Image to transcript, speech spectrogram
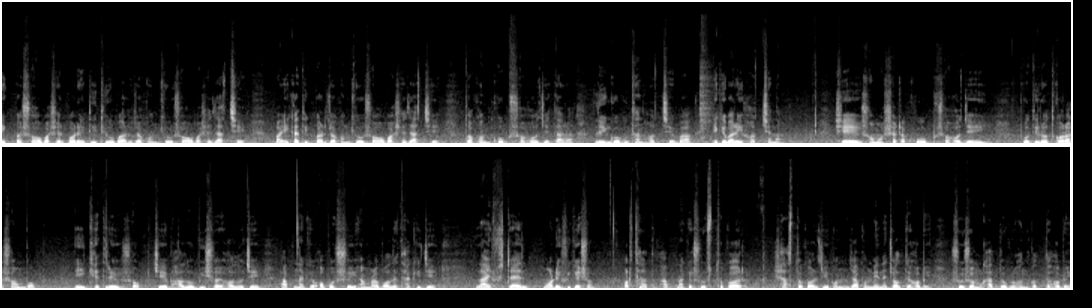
একবার সহবাসের পরে দ্বিতীয়বার যখন কেউ সহবাসে যাচ্ছে বা একাধিকবার যখন কেউ সহবাসে যাচ্ছে, তখন খুব সহজে তারা লিঙ্গ উত্থান হচ্ছে বা একেবারেই হচ্ছে না। সে সমস্যাটা খুব সহজেই প্রতিরোধ করা সম্ভব। এই ক্ষেত্রে সবচেয়ে ভালো বিষয় হলো যে, আপনাকে অবশ্যই আমরা বলে থাকি যে লাইফস্টাইল মডিফিকেশন অর্থাৎ আপনাকে সুস্থকর, স্বাস্থ্যকর জীবন যাপন মেনে চলতে হবে, সুষম খাদ্য গ্রহণ করতে হবে,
